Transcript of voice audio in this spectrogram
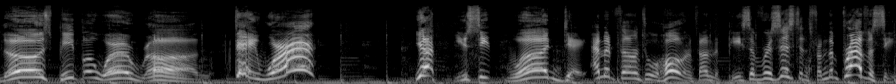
Those people were wrong. They were? Yep, you see, one day Emmett fell into a hole and found a piece of resistance from the prophecy,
